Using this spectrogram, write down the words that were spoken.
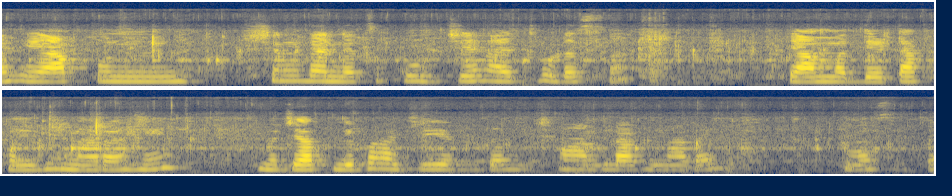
हे आपण शेंगदाण्याचं कूट जे आहे थोडंसं त्यामध्ये टाकून घेणार आहे. म्हणजे आपली भाजी एकदम छान लागणार आहे. मस्त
